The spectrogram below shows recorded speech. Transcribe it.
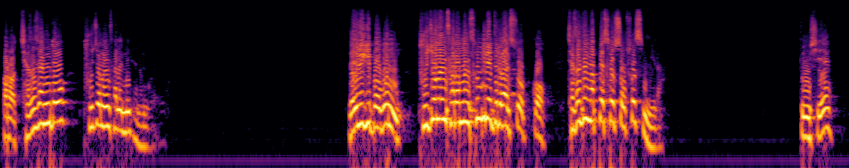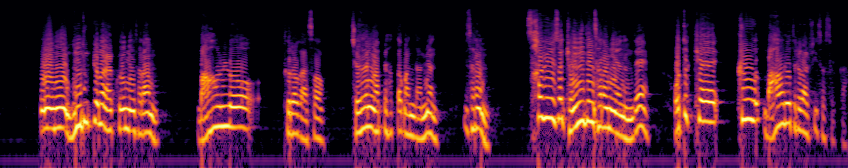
바로 제사장도 부정한 사람이 되는 거예요. 레위기 법은 부정한 사람은 성길에 들어갈 수 없고 제사장 앞에 설 수 없었습니다. 동시에 오늘 이 문둥병을 앓고 있는 사람 마을로 들어가서 제사장 앞에 섰다고 한다면 이 사람 사회에서 격리된 사람이었는데 어떻게 그 마을에 들어갈 수 있었을까?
